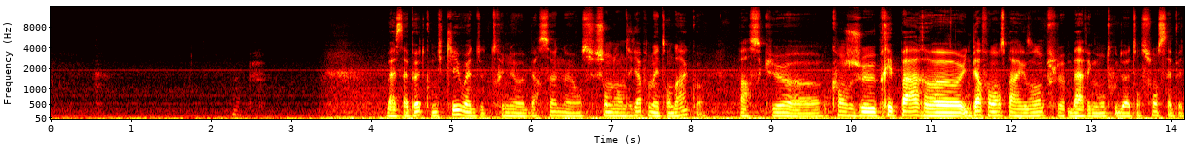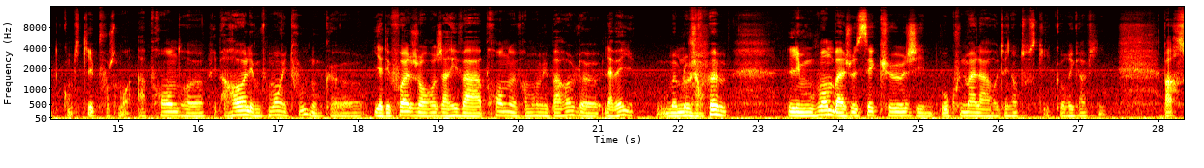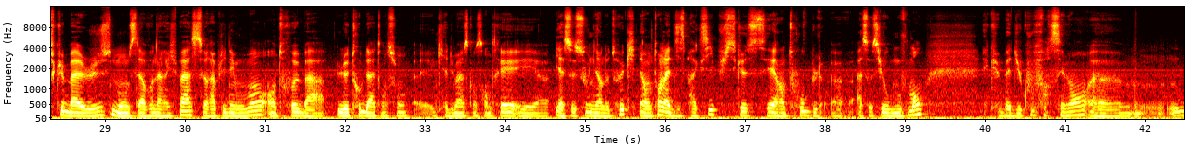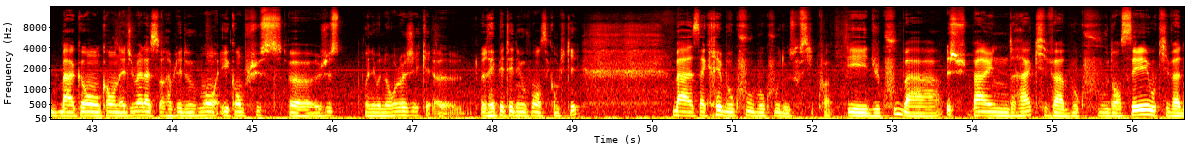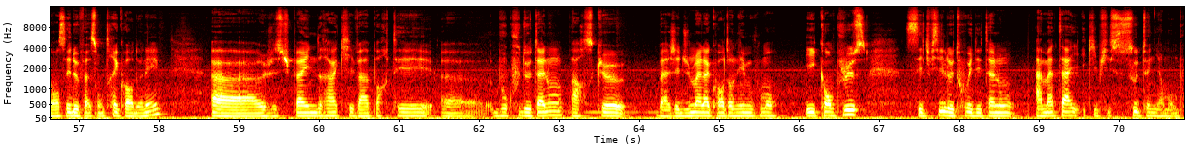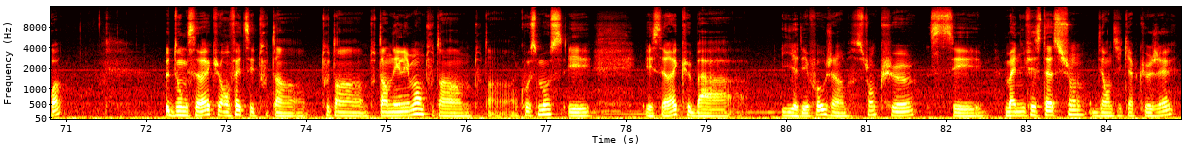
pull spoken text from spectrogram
Bah ça peut être compliqué ouais d'être une personne en situation de handicap en étant drague quoi parce que euh, quand je prépare euh, une performance par exemple, bah, avec mon trou de attention, ça peut être compliqué pour apprendre euh, les paroles, les mouvements et tout. Donc il y a des fois, genre, j'arrive à apprendre vraiment mes paroles la veille, ou même le jour même. Les mouvements, bah, je sais que j'ai beaucoup de mal à retenir tout ce qui est chorégraphie. Parce que bah, juste mon cerveau n'arrive pas à se rappeler des mouvements entre bah, le trouble d'attention euh, qui a du mal à se concentrer et, euh, à se souvenir de trucs, et en même temps la dyspraxie puisque c'est un trouble euh, associé au mouvement. Et que bah, du coup forcément bah, quand, quand, on a du mal à se rappeler de mouvements et qu'en plus juste au niveau neurologique répéter des mouvements c'est compliqué bah ça crée beaucoup beaucoup de soucis quoi. Et du coup bah je suis pas une drag qui va beaucoup danser ou qui va danser de façon très coordonnée. Euh, je suis pas une drag qui va apporter euh, beaucoup de talons parce que bah, j'ai du mal à coordonner les mouvements et qu'en plus c'est difficile de trouver des talons à ma taille et qui puissent soutenir mon poids. Donc c'est vrai qu'en fait c'est tout un, tout, un, tout un élément, tout un, tout un cosmos et, et c'est vrai que bah il y a des fois où j'ai l'impression que ces manifestations des handicaps que j'ai,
